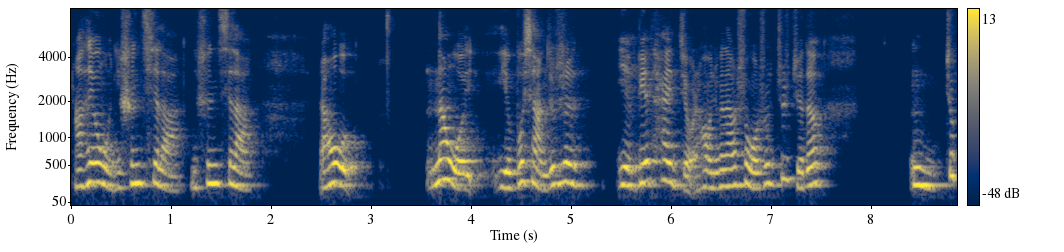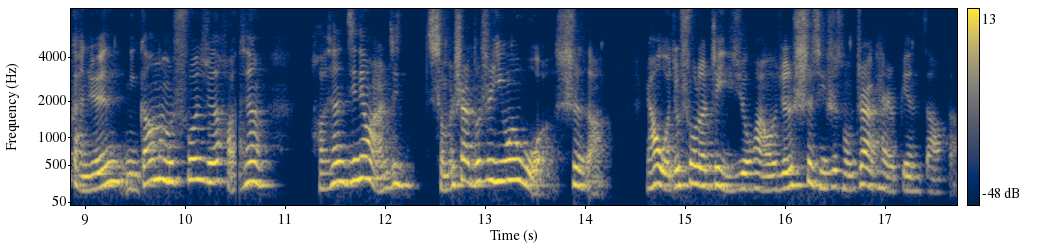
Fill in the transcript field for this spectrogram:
然后他问我你生气了？你生气了？然后，那我也不想就是也憋太久，然后我就跟他说，我说就觉得，嗯，就感觉你刚那么说，就觉得好像好像今天晚上这什么事儿都是因为我是的，然后我就说了这一句话，我觉得事情是从这儿开始变糟的，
